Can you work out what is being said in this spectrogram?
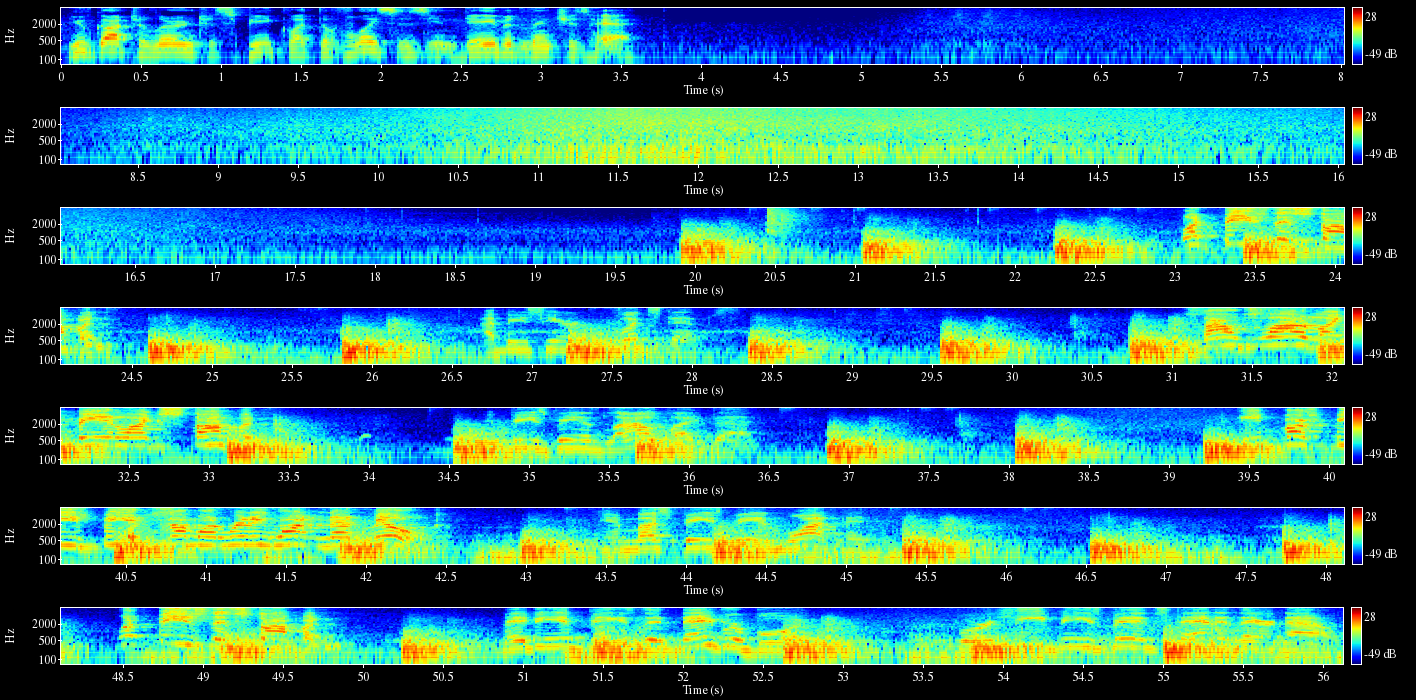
You've got to learn to speak like the voices in David Lynch's head. What bees this stomping? I be's hearing footsteps. Sounds loud like being like stomping. It be's being loud like that. He must be being someone really wanting that milk. It must be's being wanting it. What bees this stomping? Maybe it be's the neighbor boy. For he be's been standing there now.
